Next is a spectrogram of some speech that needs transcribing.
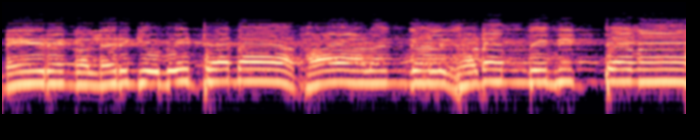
நேரங்கள் நெருங்கி விட்டன. காலங்கள் கடந்து விட்டன.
